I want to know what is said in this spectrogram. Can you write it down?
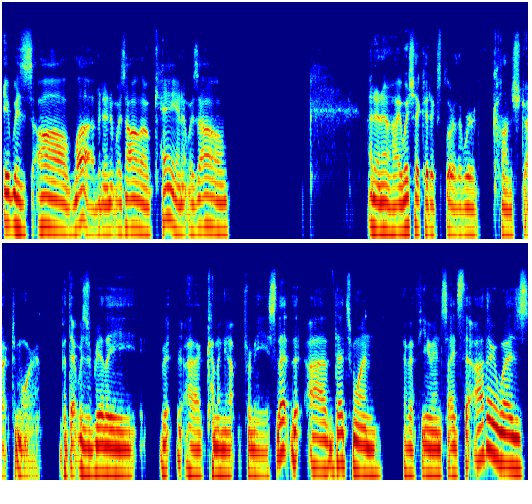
it was all loved and it was all okay and it was all I don't know. I wish I could explore the word construct more, but that was really uh, coming up for me. So that uh, that's one of a few insights. The other was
